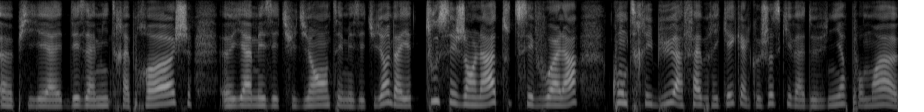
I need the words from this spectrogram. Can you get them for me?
euh, puis il y a des amis très proches, euh, il y a mes étudiantes et mes étudiants. Bah, y a tous ces gens-là, toutes ces voix-là contribuent à fabriquer quelque chose qui va devenir pour moi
